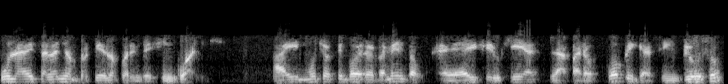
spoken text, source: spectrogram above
una vez al año a partir de los 45 años. Hay muchos tipos de tratamientos, eh, hay cirugías laparoscópicas incluso,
